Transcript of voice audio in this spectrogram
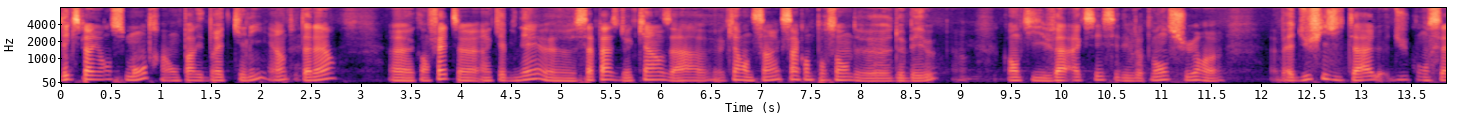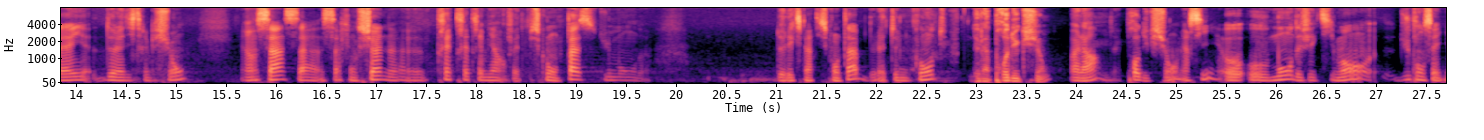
L'expérience montre, on parlait de Brett Kelly hein, tout à l'heure, euh, qu'en fait, euh, un cabinet, euh, ça passe de 15 à euh, 45, 50% de, de BE hein, quand il va axer ses développements sur euh, bah, du digital, du conseil, de la distribution. Hein, ça, ça, ça fonctionne très très très bien en fait, puisqu'on passe du monde de l'expertise comptable, de la tenue de compte, De la production. voilà, de la production, merci, au, au monde effectivement du conseil.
